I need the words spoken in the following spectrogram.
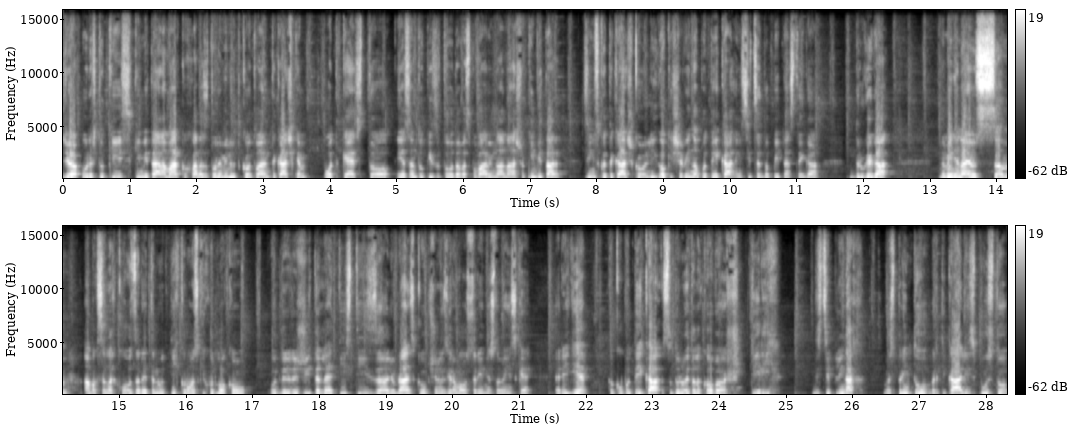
Živijo, Uroš tukaj iz Kinvitala, Marko, hvala za tole minutko v tvojem tekaškem podkastu. Jaz sem tukaj zato, da vas povabim na našo Kinvital zimsko tekaško ligo, ki še vedno poteka in sicer do 15.2. Namenjena je vsem, ampak se lahko zaradi trenutnih koronskih odlokov odrežite le tisti iz Ljubljanske občine oziroma v srednje slovenske regije. Kako poteka? Sodelujete lahko v štirih disciplinah, v sprintu, vertikali, spustu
